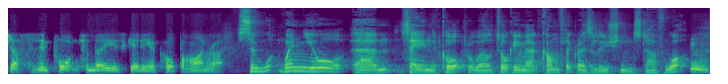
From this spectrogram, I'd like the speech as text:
just as important for me as getting a caught behind right. So when you're, um, say, in the corporate world, talking about conflict resolution and stuff, what mm.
